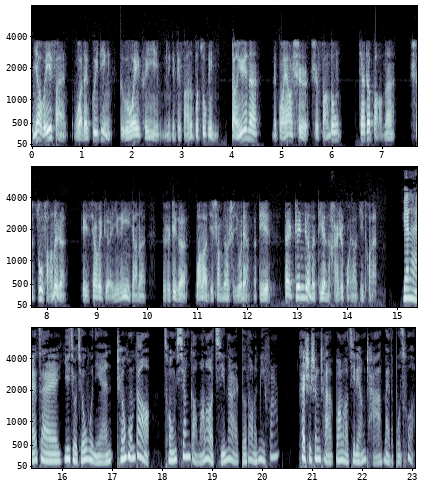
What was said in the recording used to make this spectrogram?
你要违反我的规定，我也可以那个这房子不租给你。等于呢，广药是是房东，家德宝呢是租房的人，给消费者一个印象呢，就是这个王老吉商标是有两个爹，但是真正的爹呢还是广药集团。原来，在一九九五年，陈宏道从香港王老吉那儿得到了秘方，开始生产王老吉凉茶，卖的不错，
